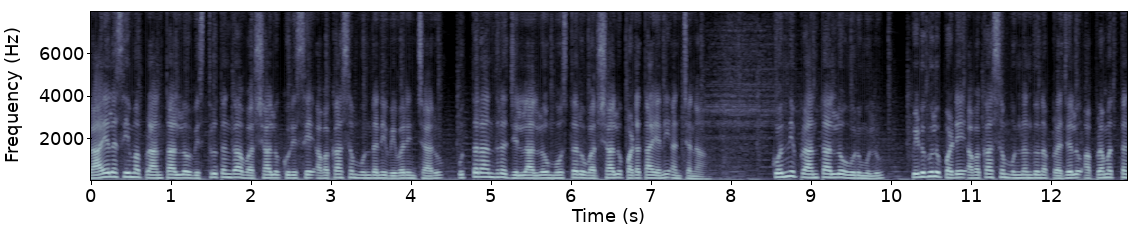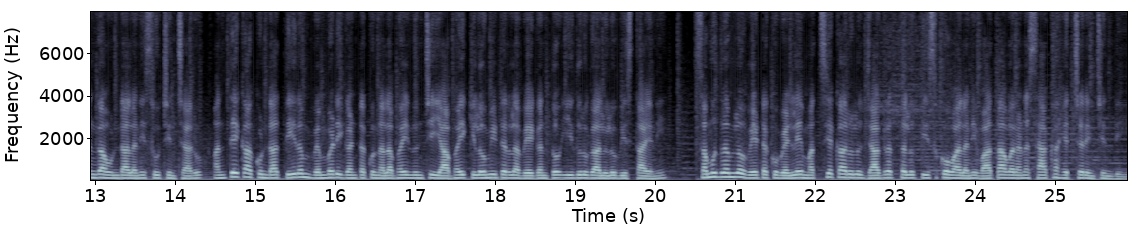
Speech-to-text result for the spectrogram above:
రాయలసీమ ప్రాంతాల్లో విస్తృతంగా వర్షాలు కురిసే అవకాశం ఉందని వివరించారు. ఉత్తరాంధ్ర జిల్లాల్లో మోస్తరు వర్షాలు పడతాయని అంచనా. కొన్ని ప్రాంతాల్లో ఉరుములు పిడుగులు పడే అవకాశం ఉన్నందున ప్రజలు అప్రమత్తంగా ఉండాలని సూచించారు. అంతేకాకుండా తీరం వెంబడి గంటకు నలభై నుంచి యాభై కిలోమీటర్ల వేగంతో ఈదురుగాలులు వీస్తాయని సముద్రంలో వేటకు వెళ్ళే మత్స్యకారులు జాగ్రత్తలు తీసుకోవాలని వాతావరణ శాఖ హెచ్చరించింది.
